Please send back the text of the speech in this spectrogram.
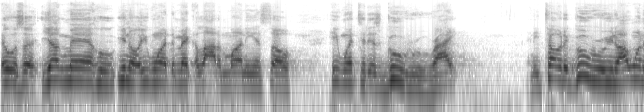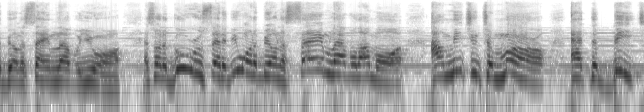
It was a young man who, you know, he wanted to make a lot of money, and so he went to this guru, right? And he told the guru, you know, I want to be on the same level you on. And so the guru said, if you want to be on the same level I'm on, I'll meet you tomorrow at the beach.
